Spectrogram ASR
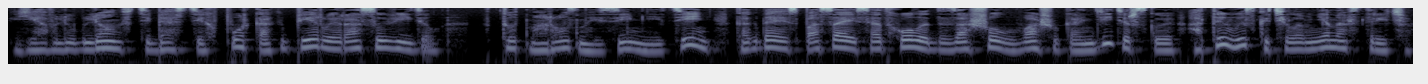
«Я влюблен в тебя с тех пор, как первый раз увидел. В тот морозный зимний день, когда я, спасаясь от холода, зашел в вашу кондитерскую, а ты выскочила мне навстречу.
